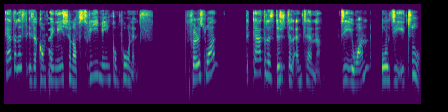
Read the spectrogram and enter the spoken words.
Catalyst is a combination of three main components. First one, the Catalyst digital antenna, DA1 or DA2.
